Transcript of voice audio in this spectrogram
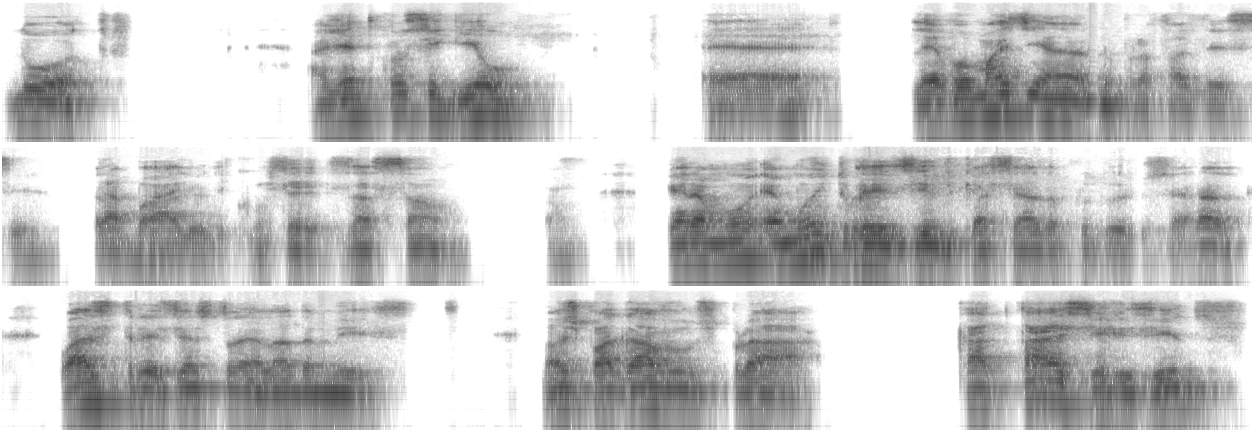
do outro. A gente conseguiu, é, levou mais de ano para fazer esse trabalho de conscientização. Era, é muito resíduo que a SEASA produz, era quase 300 toneladas mês. Nós pagávamos para catar esses resíduos,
